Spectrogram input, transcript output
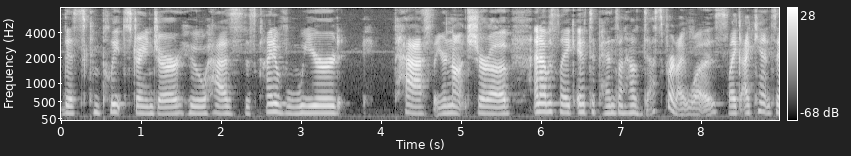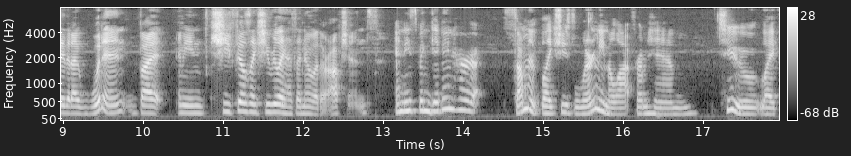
this complete stranger who has this kind of weird past that you're not sure of? And I was like, it depends on how desperate I was. Like, I can't say that I wouldn't, but I mean, she feels like she really has no other options. And he's been giving her some, like, she's learning a lot from him, too, like,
